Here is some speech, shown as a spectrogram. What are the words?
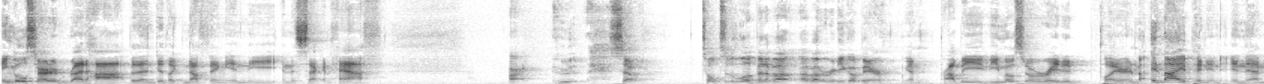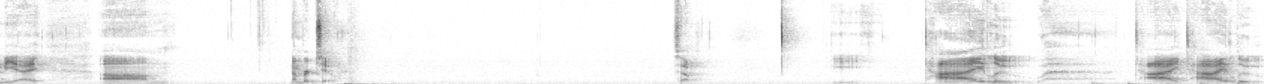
Ingles started red hot, but then did like nothing in the in the second half. All right, who so tilted a little bit about about Rudy Gobert. Again, probably the most overrated player in my, in my opinion in the NBA. Um, number two. So, Ty Lue. Ty Ty Lue.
